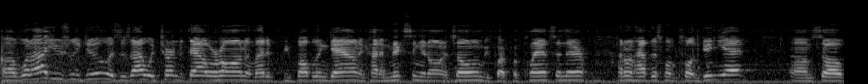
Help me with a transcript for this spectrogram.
uh, what I usually do is, is I would turn the tower on and let it be bubbling down and kind of mixing it on its own before I put plants in there. I don't have this one plugged in yet. Um, so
